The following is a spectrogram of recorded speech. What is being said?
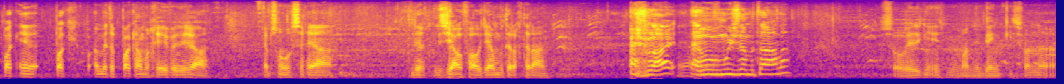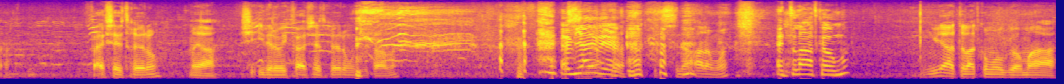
pak, pak, met een pak aan me geven, dus ja. Ik heb ze gewoon gezegd, ja, dit is jouw fout, jij moet erachteraan. Echt waar? Ja. En hoeveel moest je dan betalen? Zo weet ik niet eens meer, man. Ik denk iets van uh, 75 euro. Maar ja, als je iedere week 75 euro moet betalen. Heb jij weer? Dat is een arm, hoor. En te laat komen? Ja, te laat komen ook wel, maar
